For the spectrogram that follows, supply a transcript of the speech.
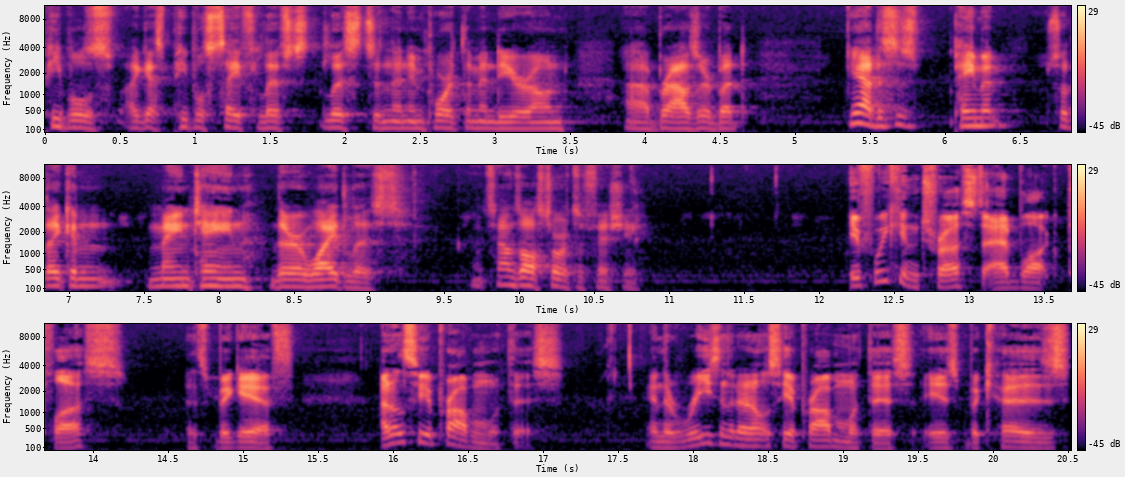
people's, I guess, people's safe lists lists, and then import them into your own uh, browser. But yeah, this is payment so they can maintain their whitelist. It sounds all sorts of fishy. If we can trust AdBlock Plus, that's big if, I don't see a problem with this. And the reason that I don't see a problem with this is because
